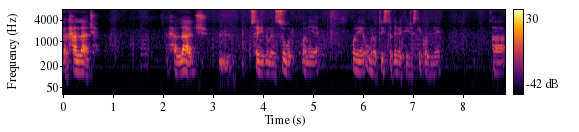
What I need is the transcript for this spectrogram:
Al-Hallađa. Halađ, Said ibn Mansur, on je, on je umro 309. iđeske godine, a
